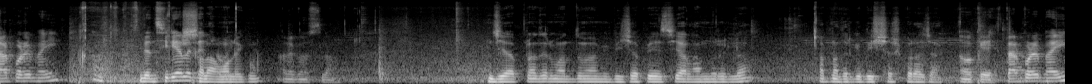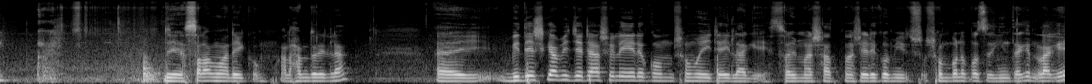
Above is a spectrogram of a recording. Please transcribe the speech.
তারপরে ভাই দেন সিরিয়ালে দেন সালাম সবাই। আলাইকুম। ওয়ালাইকুম আসসালাম। জি আপনাদের মাধ্যমে আমি ভিসা পেয়েছি আলহামদুলিল্লাহ। আপনাদেরকে বিশ্বাস করা যায়। ওকে তারপরে ভাই? জি আসসালামু আলাইকুম আলহামদুলিল্লাহ। এই বিদেশগামী যেটা আসলে এরকম সময়টাই লাগে ছয় মাস সাত মাস এরকমই সম্পূর্ণ প্রসেসিং থাকে লাগে।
